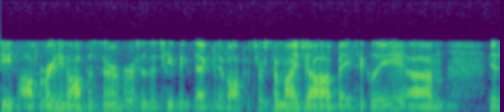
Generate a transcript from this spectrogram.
chief operating officer versus a chief executive officer. So my job basically um, is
